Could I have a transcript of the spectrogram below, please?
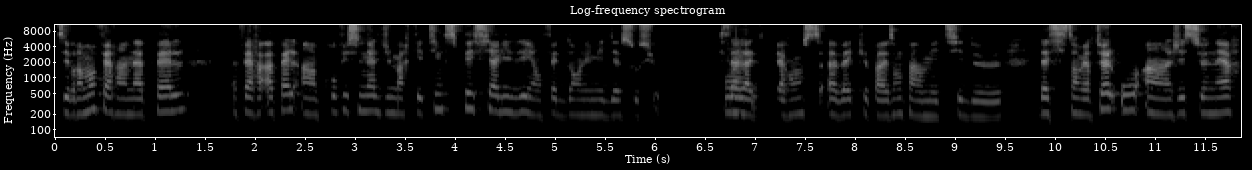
C'est vraiment faire un appel faire appel à un professionnel du marketing spécialisé, en fait, dans les médias sociaux. C'est ça la différence avec, par exemple, un métier de d'assistant virtuel ou un gestionnaire,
